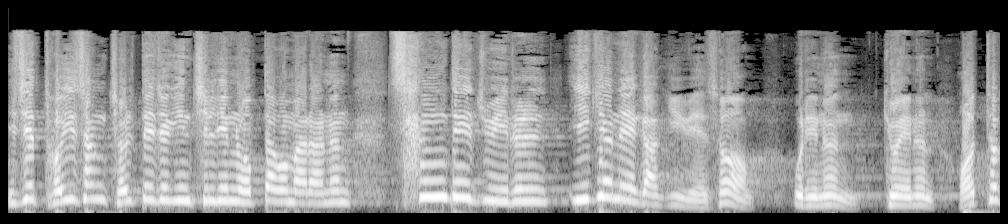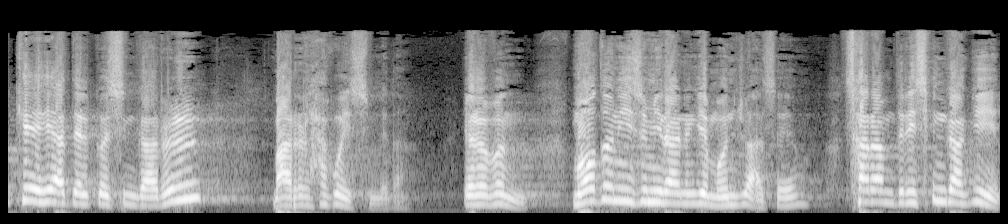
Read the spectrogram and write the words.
이제 더 이상 절대적인 진리는 없다고 말하는 상대주의를 이겨내 가기 위해서 우리는 교회는 어떻게 해야 될 것인가를 말을 하고 있습니다. 여러분, 모더니즘이라는 게 뭔지 아세요? 사람들이 생각이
